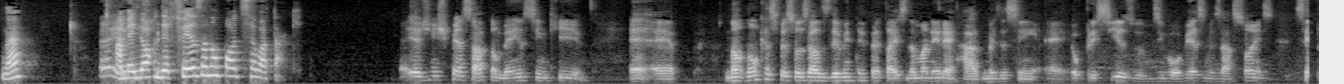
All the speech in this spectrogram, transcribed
Né? É, a melhor gente... defesa não pode ser o ataque. É, e a gente pensar também assim que é, é, não, não que as pessoas elas devam interpretar isso da maneira errada, mas assim é, eu preciso desenvolver as minhas ações sempre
